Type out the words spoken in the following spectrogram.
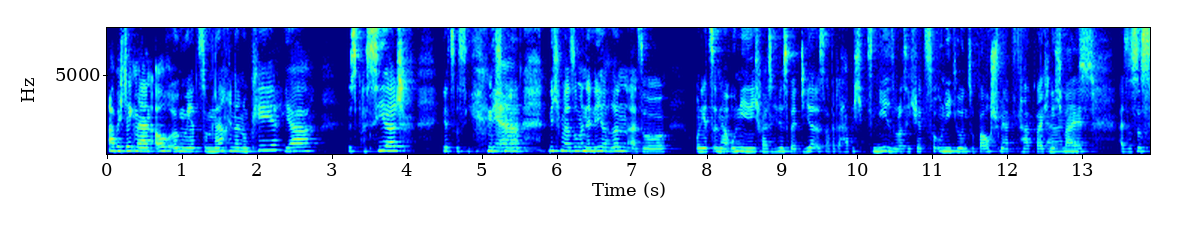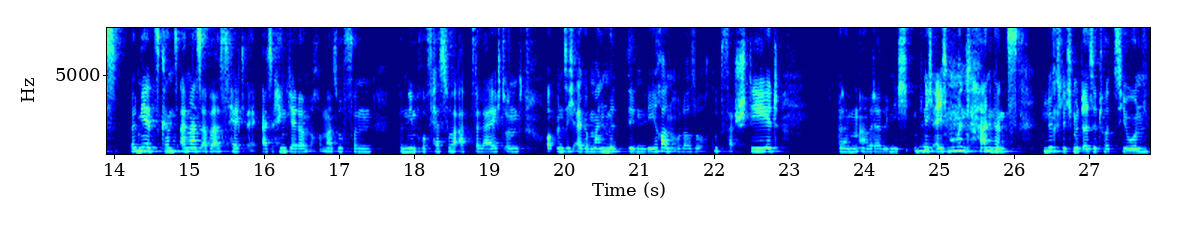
Aber ich denke mir dann auch irgendwie jetzt zum Nachhinein, okay, ja, ist passiert. Jetzt ist sie nicht, ja. mehr, nicht mehr so meine Lehrerin. Also und jetzt in der Uni, ich weiß nicht, wie das bei dir ist, aber da habe ich jetzt nie so, dass ich jetzt zur Uni gehe und so Bauchschmerzen habe, weil ich nicht, nicht weiß. Also es ist bei mir jetzt ganz anders, aber es hält, also hängt ja dann auch immer so von, von dem Professor ab vielleicht und ob man sich allgemein mit den Lehrern oder so auch gut versteht. Ähm, aber da bin ich, bin ich eigentlich momentan ganz glücklich mit der Situation.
